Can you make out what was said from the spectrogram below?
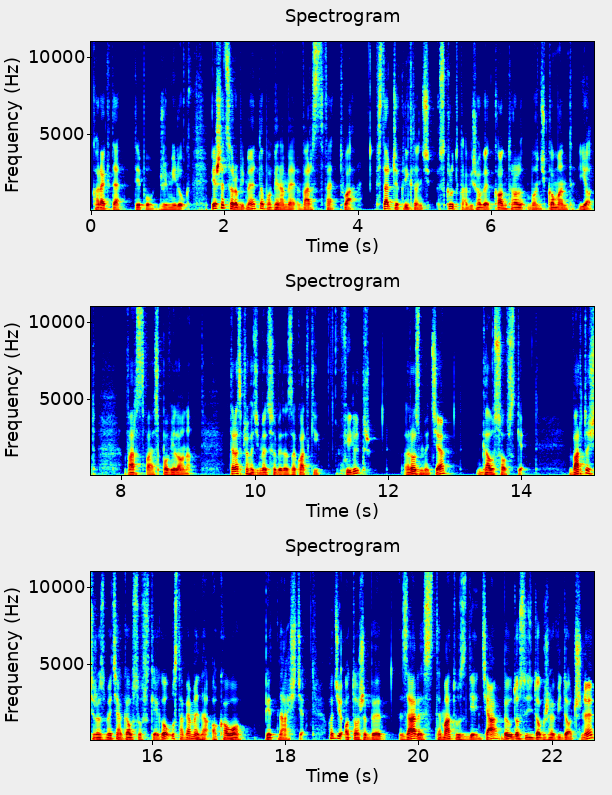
korektę typu Dreamy Look. Pierwsze co robimy, to powielamy warstwę tła. Wystarczy kliknąć skrót klawiszowy Ctrl bądź Command J. Warstwa jest powielona. Teraz przechodzimy sobie do zakładki Filtr, Rozmycie, Gaussowskie. Wartość rozmycia gaussowskiego ustawiamy na około 15. Chodzi o to, żeby zarys tematu zdjęcia był dosyć dobrze widoczny,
